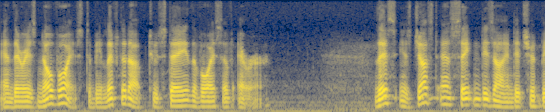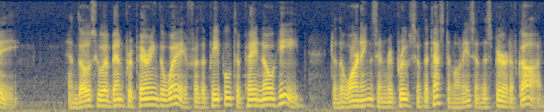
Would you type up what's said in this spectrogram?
and there is no voice to be lifted up to stay the voice of error. This is just as Satan designed it should be, and those who have been preparing the way for the people to pay no heed to the warnings and reproofs of the testimonies of the Spirit of God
